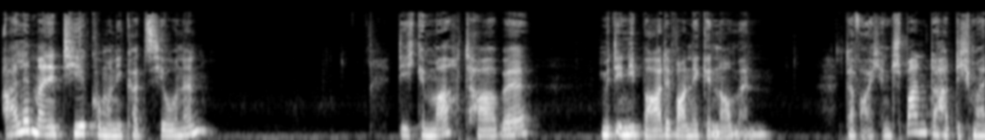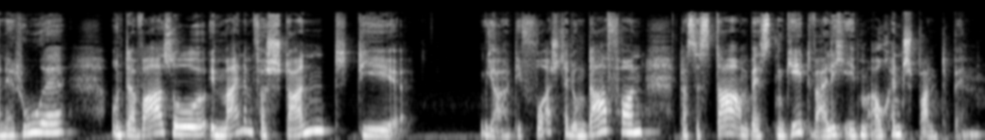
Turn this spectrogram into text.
alle meine Tierkommunikationen, die ich gemacht habe, mit in die Badewanne genommen da war ich entspannt, da hatte ich meine Ruhe und da war so in meinem Verstand die ja, die Vorstellung davon, dass es da am besten geht, weil ich eben auch entspannt bin.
